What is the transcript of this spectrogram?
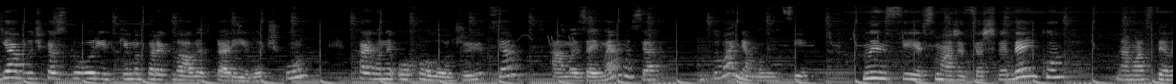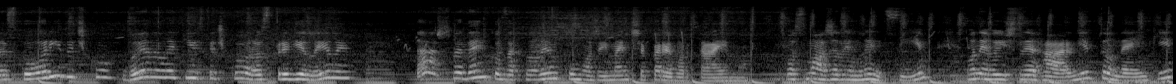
Яблучка з сковорідки ми переклали в тарілочку. Хай вони охолоджуються, а ми займемося готуванням млинців. Млинці смажаться швиденько, намастили сковорідочку, вилили тістечко, розподілили та швиденько за хвилинку, може й менше перегортаємо. Посмажили млинці, вони вийшли гарні, тоненькі.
